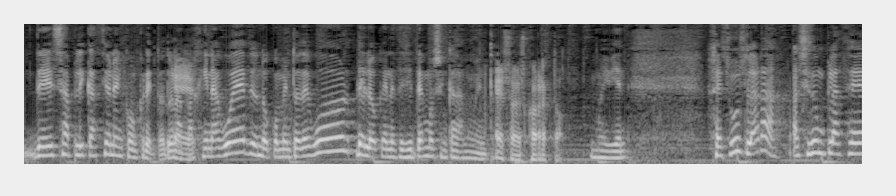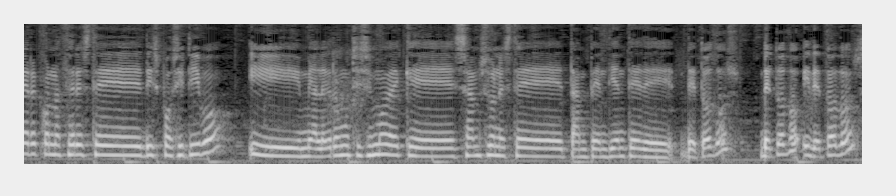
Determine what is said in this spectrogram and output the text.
De esa aplicación en concreto, de una Eh. página web, de un documento de Word, de lo que necesitemos en cada momento. Eso es correcto. Muy bien. Jesús, Lara, ha sido un placer conocer este dispositivo y me alegro muchísimo de que Samsung esté tan pendiente de, de todos, de todo y de todos.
